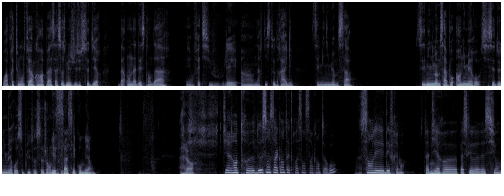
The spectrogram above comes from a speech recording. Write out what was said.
Bon, après, tout le monde fait encore un peu à sa sauce, mais juste se dire, bah, on a des standards. Et en fait, si vous voulez un artiste drague, c'est minimum ça. C'est minimum ça pour un numéro. Si c'est deux numéros, c'est plutôt ce genre Et de prix. ça, c'est combien Alors, Je dirais entre 250 et 350 euros, Ouais. sans les défraiements. C'est-à-dire, euh, parce que si on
